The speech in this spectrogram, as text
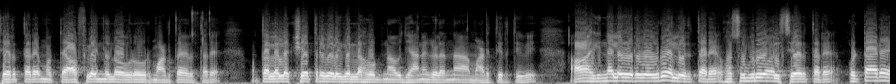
ಸೇರ್ತಾರೆ ಮತ್ತು ಆಫ್ಲೈನಲ್ಲೂ ಅವರವ್ರು ಮಾಡ್ತಾ ಇರ್ತಾರೆ. ಮತ್ತು ಅಲ್ಲೆಲ್ಲ ಕ್ಷೇತ್ರಗಳಿಗೆಲ್ಲ ಹೋಗಿ ನಾವು ಧ್ಯಾನಗಳನ್ನು ಮಾಡ್ತಿರ್ತೀವಿ. ಆ ಹಿನ್ನೆಲೆ ಇರುವವರು ಅಲ್ಲಿರ್ತಾರೆ ಹೊಸಬರು ಅಲ್ಲಿ ಸೇರ್ತಾರೆ. ಒಟ್ಟಾರೆ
